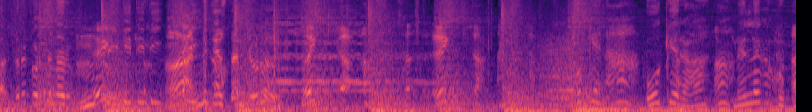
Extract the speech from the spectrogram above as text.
అందరూ కొడుతున్నారు. అన్ని తీస్తాను చూడు! ఏయ్! ఓకేరా మెల్లగా కొట్టు!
